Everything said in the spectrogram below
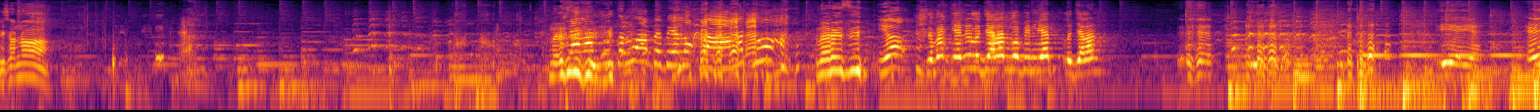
Dari sono. Jangan muter lu sampai belok banget lu. Kenapa sih? Yuk. Coba Kiani lu jalan, gue pin lihat. Lu jalan. Iya, iya. Eh,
